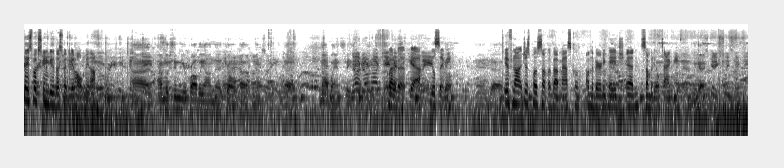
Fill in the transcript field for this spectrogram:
Facebook's gonna be the best way to get a hold of me, though. Uh, I'm assuming you're probably on the troll, uh, no, uh, Knobland's Facebook page. Quite a bit, yeah. You'll see me. And uh, If not, just post something about mask on the Verity page, and somebody will tag me. okay.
